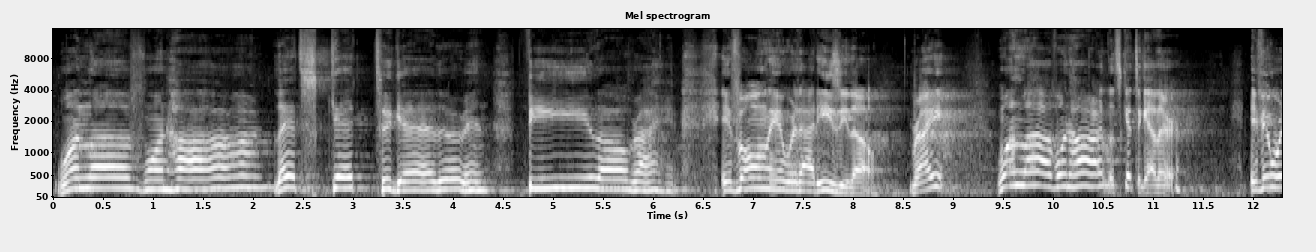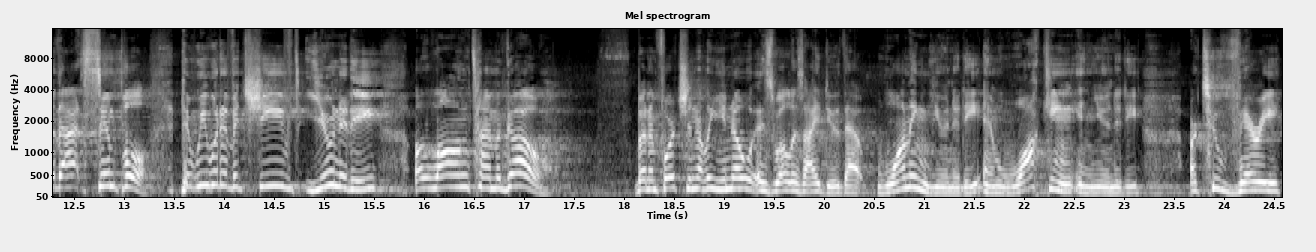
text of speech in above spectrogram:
One love, one heart, let's get together and feel all right. If only it were that easy, though, right? One love, one heart, let's get together. If it were that simple, that we would have achieved unity a long time ago. But unfortunately, you know as well as I do that wanting unity and walking in unity are two very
